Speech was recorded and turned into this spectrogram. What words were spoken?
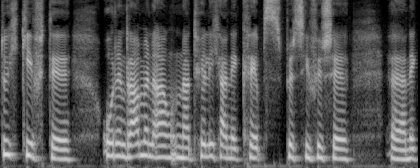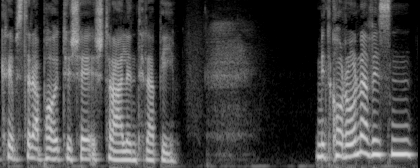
durch Gifte oder im Rahmen natürlich eine krebsspezifische, äh, eine krebstherapeutische Strahlentherapie. Mit Corona wissen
